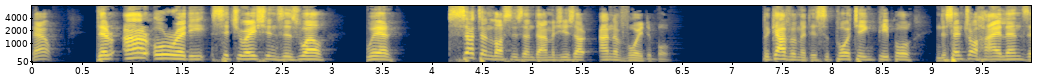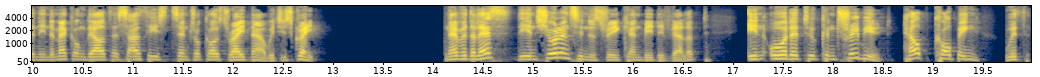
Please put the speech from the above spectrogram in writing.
Now, there are already situations as well where certain losses and damages are unavoidable. The government is supporting people in the Central Highlands and in the Mekong Delta, Southeast Central Coast right now, which is great. Nevertheless, the insurance industry can be developed in order to contribute, help coping with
